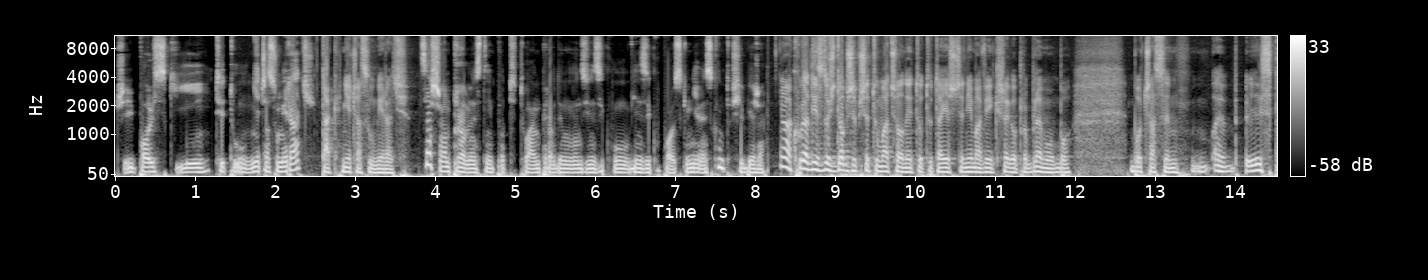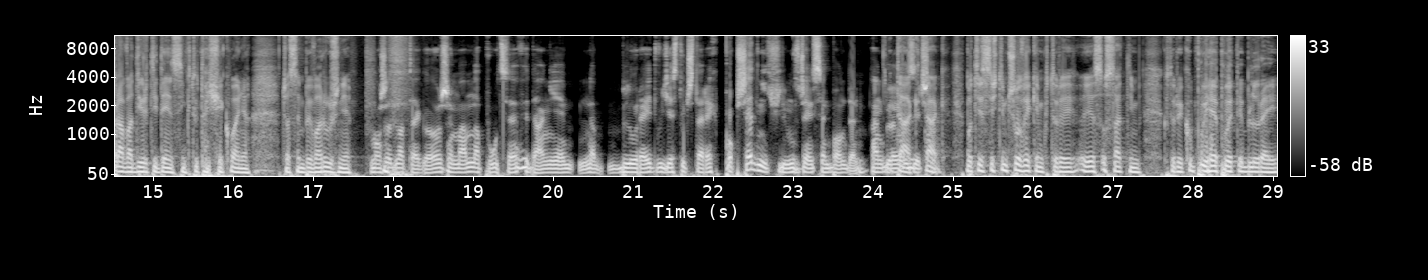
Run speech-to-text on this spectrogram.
czyli polski tytuł Nie czas umierać? Tak, Nie czas umierać. Zawsze mam problem z tymi podtytułami, prawdę mówiąc, w języku, w języku polskim. Nie wiem skąd to się bierze. No, akurat jest dość dobrze przetłumaczony, to tutaj jeszcze nie ma większego problemu, bo bo czasem e, sprawa Dirty Dancing tutaj się kłania. Czasem bywa różnie. Może dlatego, że mam na półce wydanie na Blu-ray 24 poprzednich filmów z Jamesem Bondem anglojęzycznym. Tak, tak, bo ty jesteś tym człowiekiem, który jest ostatnim, który kupuje płyty Blu-ray.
